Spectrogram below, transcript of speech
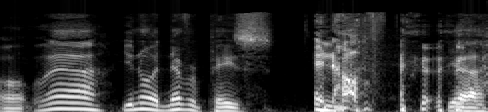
Oh well, you know it never pays. Enough. yeah,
